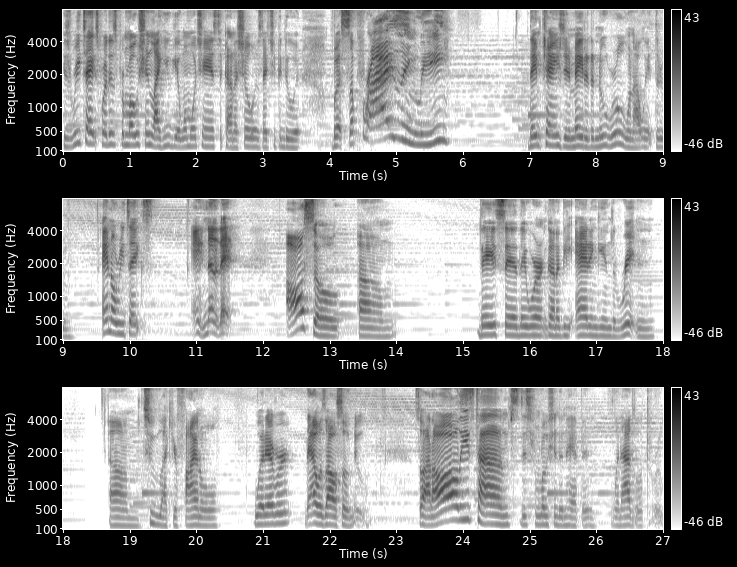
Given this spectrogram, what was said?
is retakes for this promotion. Like, you get one more chance to kind of show us that you can do it. But surprisingly, they changed it and made it a new rule when I went through. Ain't no retakes. Ain't none of that. Also, um, they said they weren't gonna be adding in the written um, to like your final whatever. That was also new. So of all these times this promotion didn't happen, when I go through,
